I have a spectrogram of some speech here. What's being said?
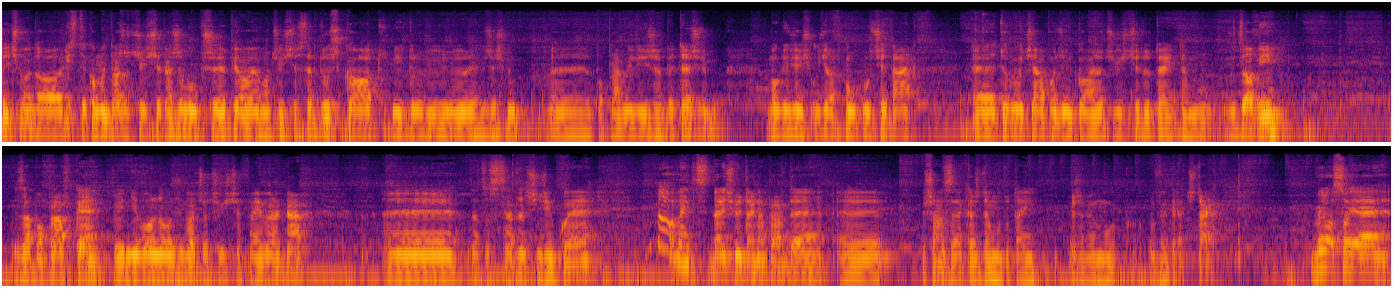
Przejdźmy do listy komentarzy. Oczywiście każdemu przypiąłem oczywiście serduszko. Niektórych żeśmy e, poprawili, żeby też mogli wziąć udział w konkursie, tak. E, tu bym chciała podziękować oczywiście tutaj temu widzowi za poprawkę. Nie wolno używać oczywiście w fajerwerkach. E, za to serdecznie dziękuję. No więc daliśmy tak naprawdę szansę każdemu tutaj, żeby mógł wygrać, tak. Wylosuję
